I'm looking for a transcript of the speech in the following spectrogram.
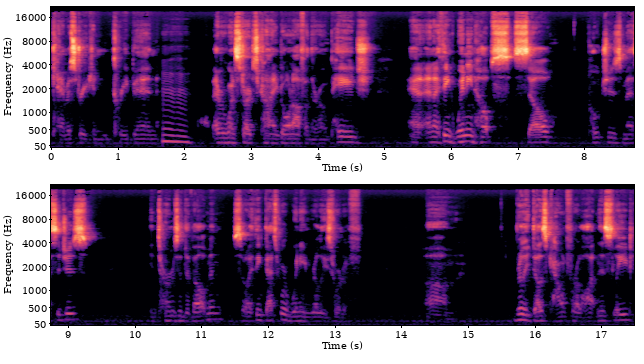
chemistry can creep in. Mm-hmm. everyone starts kind of going off on their own page, and, and I think winning helps sell coaches' messages in terms of development. So I think that's where winning really sort of um, really does count for a lot in this league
